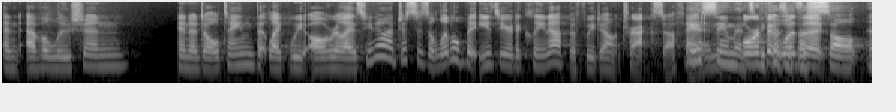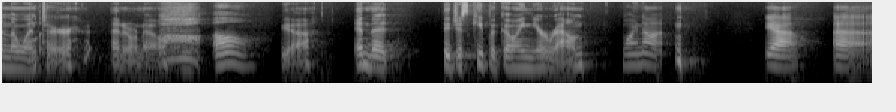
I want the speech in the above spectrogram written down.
an evolution in adulting that like we all realized, you know, it just is a little bit easier to clean up if we don't track stuff I assume it's or if because it was of the a salt in the winter. I don't know. oh, Yeah. And that they just keep it going year round. why not? yeah. Uh,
